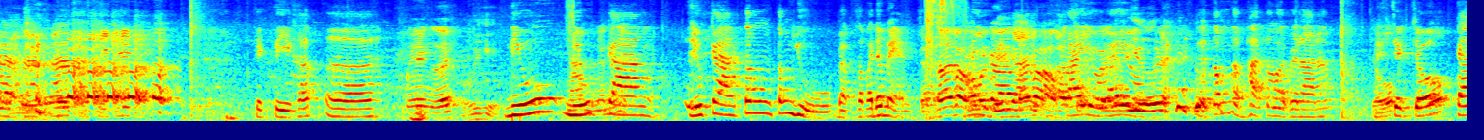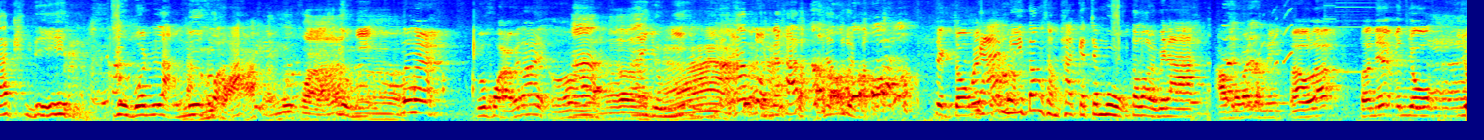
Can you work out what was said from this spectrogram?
อ่าอ่าโอเคเด็กตีครับเอ่อแม่งเอ้ยโอ้ยนิ้วนิ้วกลาง นิ้วกลางต้องต้องอยู่แบบสไปเดอร์แมนได้เปล่ากรรมการได้เปล่า ได้อยู่ได้อยู่แต่ต้องสัมผัสตลอดเวลานะ เจ็กโจ๊กการ์ดนี้อยู่บนหลังมือขวา หลังมือขวาอยู่งี้นั่นไงมือขวาไม่ได้อ๋อออ่าอ่าอยู่งี้อยู่งี้ห้ามหล่นนะครับห้ามหล่นเด็กโจ๊กไม่การ์ดนี้ต้องสัมผัสกับจมูกตลอดเวลาเอามาไว้ตรงนี้ เอาละตอนนี้เป็นโยโย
